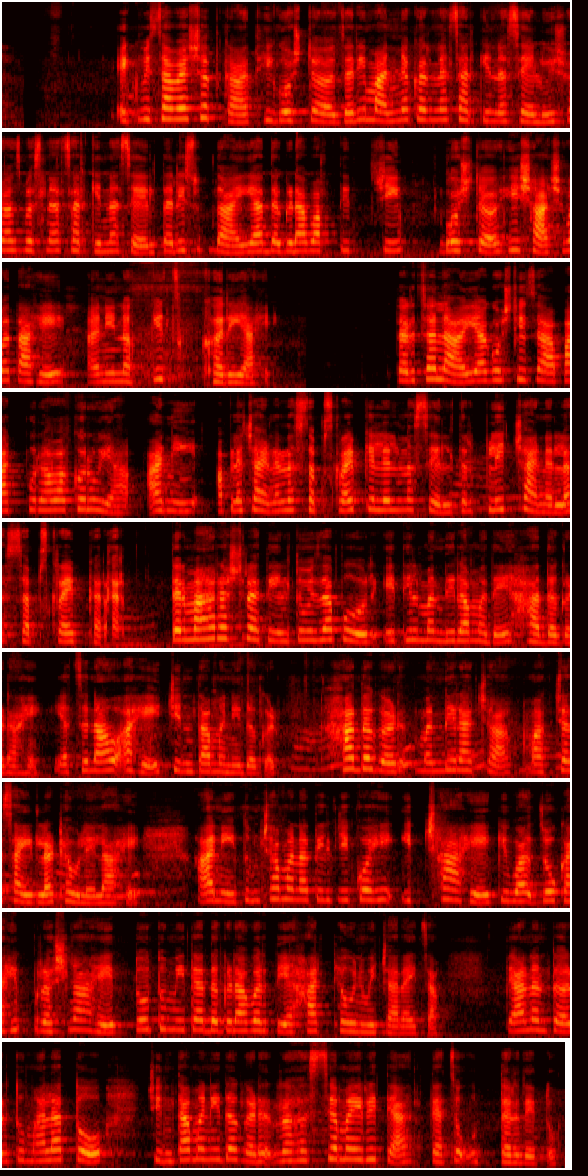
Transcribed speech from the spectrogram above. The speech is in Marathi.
एकविसाव्या शतकात ही गोष्ट जरी मान्य करण्यासारखी नसेल विश्वास बसण्यासारखी नसेल तरीसुद्धा या दगडाबाबतीतची गोष्ट ही शाश्वत आहे आणि नक्कीच खरी आहे. तर चला या गोष्टीचा पाठपुरावा करूया आणि आपल्या चॅनलला सबस्क्राईब केलेलं नसेल तर प्लीज चॅनलला सबस्क्राईब करा. तर महाराष्ट्रातील तुळजापूर येथील मंदिरामध्ये हा दगड आहे. याचं नाव आहे चिंतामणी दगड. हा दगड मंदिराच्या मागच्या साईडला ठेवलेला आहे. आणि तुमच्या मनातील जी काही इच्छा आहे किंवा जो काही प्रश्न आहे तो तुम्ही त्या दगडावरती हात ठेवून विचारायचा. त्यानंतर तुम्हाला तो चिंतामणी दगड रहस्यमयरित्या त्याचं उत्तर देतो.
